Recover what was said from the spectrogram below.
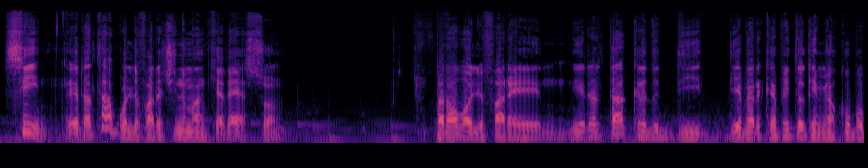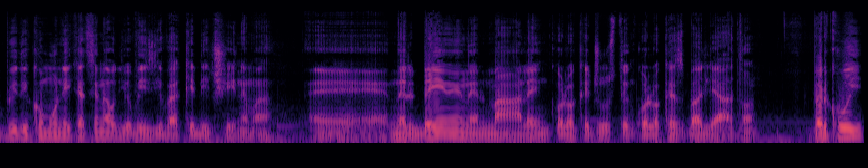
Sì, in realtà voglio fare cinema anche adesso. Però voglio fare. In realtà credo di, di aver capito che mi occupo più di comunicazione audiovisiva che di cinema. Eh, nel bene e nel male, in quello che è giusto e in quello che è sbagliato. Per cui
